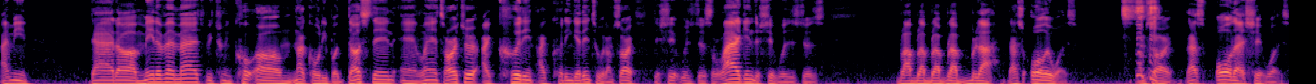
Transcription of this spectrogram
I mean, that uh main event match between Co- um not Cody but Dustin and Lance Archer, I couldn't I couldn't get into it. I'm sorry. The shit was just lagging. The shit was just blah blah blah blah blah. That's all it was. I'm sorry. That's all that shit was.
